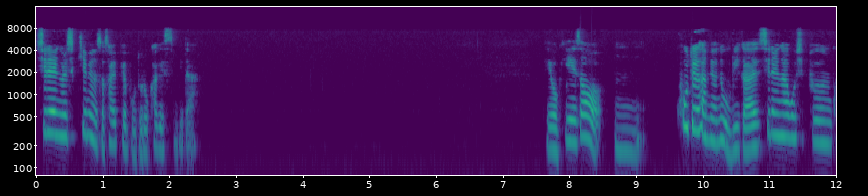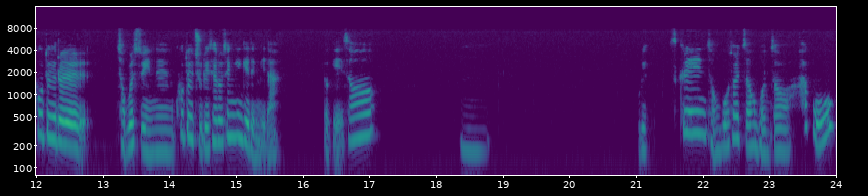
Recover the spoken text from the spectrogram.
실행을 시키면서 살펴보도록 하겠습니다. 여기에서 음, 코드 하면은 우리가 실행하고 싶은 코드를 적을 수 있는 코드 줄이 새로 생기게 됩니다. 여기에서 음, 우리 스크린 정보 설정 먼저 하고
